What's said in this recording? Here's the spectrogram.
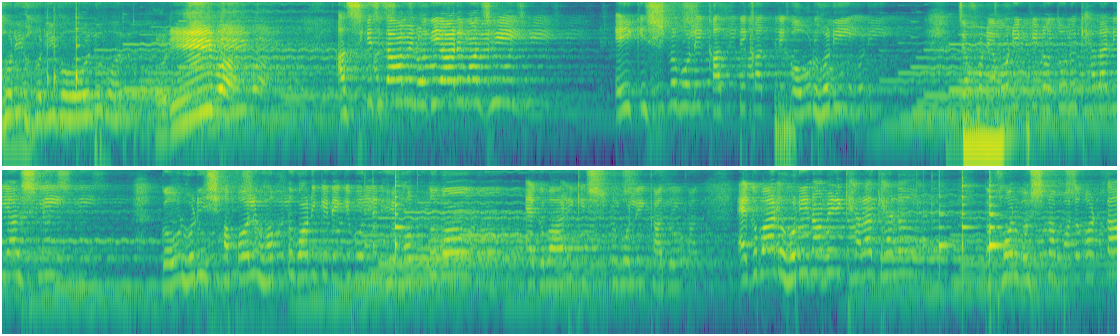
ভরি হরি বল। আজকে ছিলাম আমি নদীয়ার মাঝে এই কৃষ্ণ বলে কাঁদতে কাঁদতে গৌর হরি যখন এমন একটি নতুন খেলা নিয়ে আসলি গৌর হরি সকল ভক্তগণকে ডেকে বললেন হে ভক্তগণ একবার কৃষ্ণ বলে কাঁদো, একবার হরিনামের খেলা খেলো। তখন বৈষ্ণব পদকর্তা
